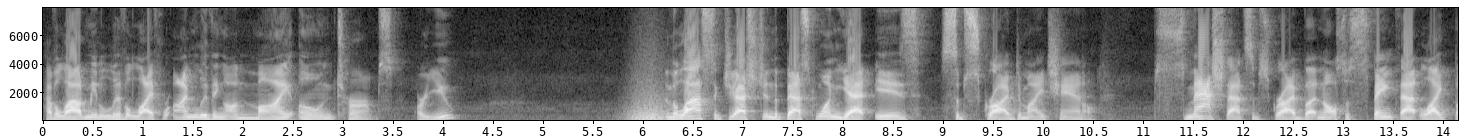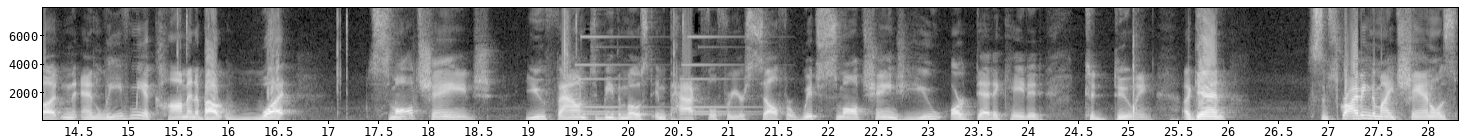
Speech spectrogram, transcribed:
have allowed me to live a life where I'm living on my own terms. Are you? And the last suggestion, the best one yet, is subscribe to my channel. Smash that subscribe button, also spank that like button, and leave me a comment about what small change you found to be the most impactful for yourself or which small change you are dedicated to doing. Again, subscribing to my channel is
